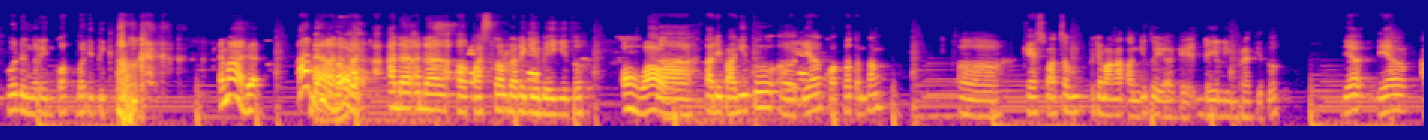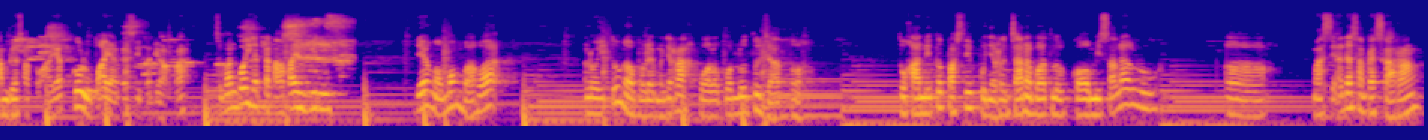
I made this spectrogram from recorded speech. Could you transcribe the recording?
gua dengerin khotbah di TikTok. Emang ada? ada, Oh, ada, tahu. ada ada ada uh, pastor dari GBI gitu. Oh, wow. Nah, tadi pagi tuh uh, dia khotbah tentang uh, kayak semacam penyemangatan gitu ya, kayak daily bread gitu. Dia dia ambil satu ayat, gue lupa ayatnya sih tadi apa. Cuman gue ingat kata-kata yang gini. Dia ngomong bahwa lo itu nggak boleh menyerah walaupun lo tuh jatuh. Tuhan itu pasti punya rencana buat lo. Kalau misalnya lo uh, masih ada sampai sekarang,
